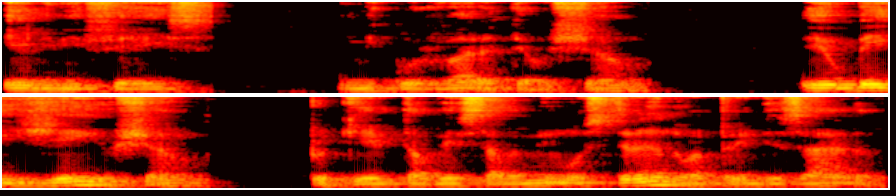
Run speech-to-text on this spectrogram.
ele me fez me curvar até o chão. Eu beijei o chão, porque ele talvez estava me mostrando um aprendizado,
